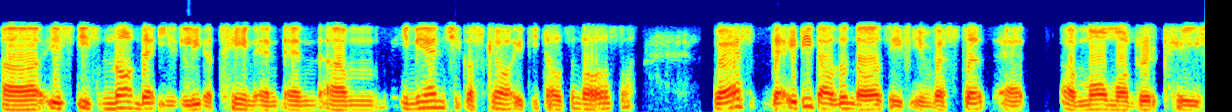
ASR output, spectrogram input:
Uh, it's, it's not that easily attained. And, and um, in the end, she got scammed $80,000. Whereas the $80,000, if invested at a more moderate pace,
